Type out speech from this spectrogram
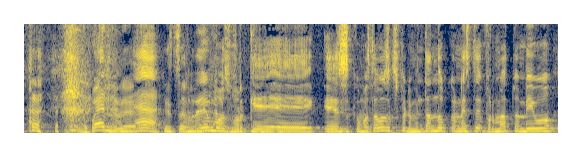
Bueno, ya, cerremos porque eh, es como estamos experimentando con este formato en vivo,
